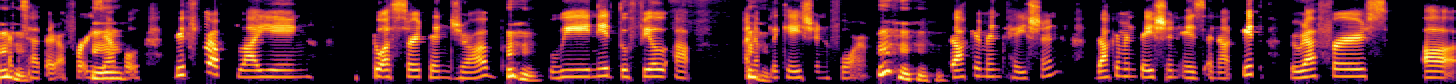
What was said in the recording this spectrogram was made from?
Mhm. etc. For example, before applying to a certain job, Mhm. we need to fill up an Mhm. application form. Mhm. Documentation. Documentation is an it refers uh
